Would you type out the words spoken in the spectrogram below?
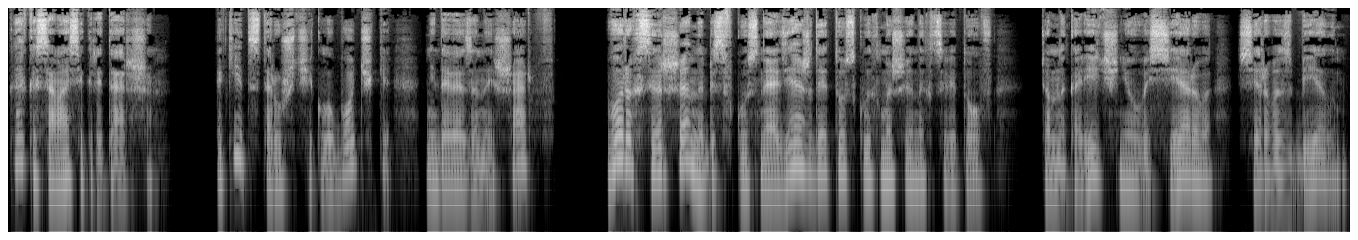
как и сама секретарша. Какие-то старушечьи клубочки, недовязанный шарф, ворох совершенно безвкусной одежды тусклых мышиных цветов, темно-коричневого, серого, серого с белым,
